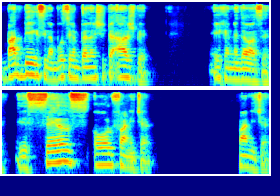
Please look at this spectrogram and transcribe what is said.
বাদ দিয়ে গেছিলাম, বলছিলাম ব্যালেন্স শিটে আসবে। এখানে দেওয়া আছে সেলস ওল্ড ফার্নিচার ফার্নিচার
